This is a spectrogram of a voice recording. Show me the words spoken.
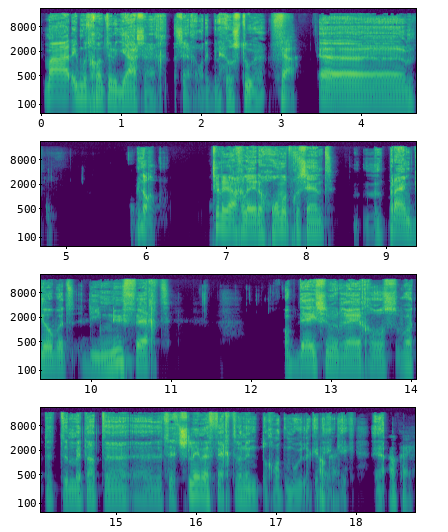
Maar ik moet gewoon natuurlijk ja zeg- zeggen, want ik ben heel stoer. Ja. Ehm, nog 20 jaar geleden 100% een Prime Gilbert die nu vecht. Op deze regels wordt het eh, met dat eh, het, het slimme vechten toch wat moeilijker, denk ik. Ja, Oké.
